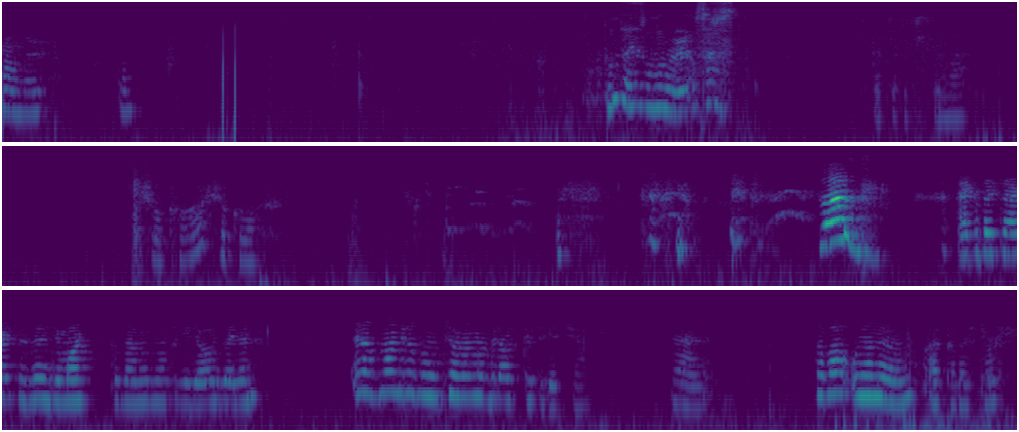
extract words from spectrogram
Tamamdır. Tamam. Bunu da buraya asarız. Çıkartırız işte ben. Şokalar şokalar. Söz! Arkadaşlar sizin cumartesi pazarınız nasıl gidiyor benim? En azından biraz unutuyorum ama biraz kötü geçiyor. Yani sabah uyanıyorum arkadaşlar.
